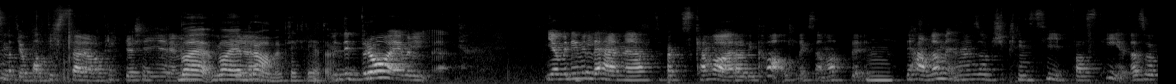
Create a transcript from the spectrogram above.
det som att jag bara dissar alla präktiga tjejer. eller Vad, är- vad är bra med präktighet då? Men det bra är väl... Ja, men det är väl det här med att det faktiskt kan vara radikalt liksom. Att det, Mm. det handlar om en, sorts principfasthet. Alltså,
